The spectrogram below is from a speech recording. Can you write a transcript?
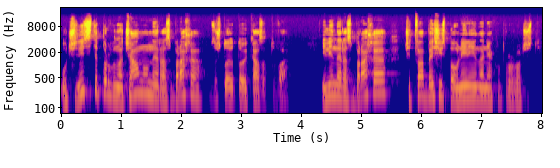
учениците първоначално не разбраха защо той каза това. Или не разбраха, че това беше изпълнение на някакво пророчество.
